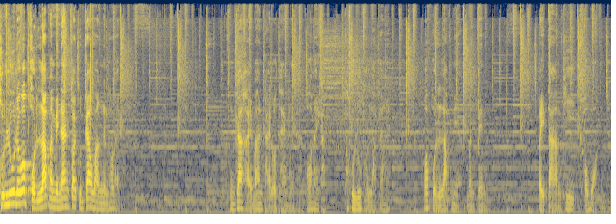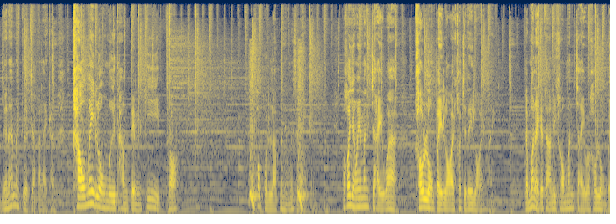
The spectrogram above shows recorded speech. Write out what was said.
คุณรู้แล้วว่าผลลัพธ์มันเป็นด้านก้อยคุณกล้าวางเงินเท่าไหร่ คุณกล้าขายบ้านขายรถแทงเลยนะ เพราะอะไรครับ เพราะคุณรู้ผลลัพธ์แล้วไง ว่าผลลัพธ์เนี่ยมันเป็นไปตามที่เขาบอกจริงๆดังนั้นมันเกิดจากอะไรครับ เขาไม่ลงมือทำเต็มที่ เพราะเพราะผลลัพธ์มันยังไม่สมบูรณ์เพราะเขายังไม่มั่นใจว่าเขาลงไปร้อยเขาจะได้ร้อยไหมแต่เมื่อไหร่ก็ตามที่เขามั่นใจว่าเขาลงไป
